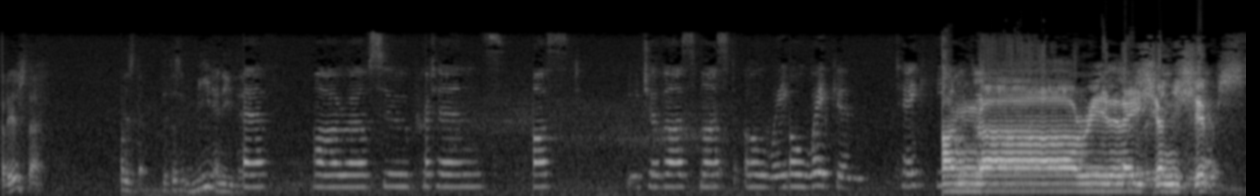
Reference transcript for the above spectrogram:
What is that? What is that? That doesn't mean anything. Death are of supertence lost. Each of us must awake, awaken, take heed. Anga relationships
